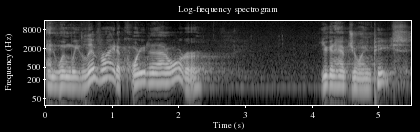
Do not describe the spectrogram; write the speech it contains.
And when we live right according to that order, you're going to have joy and peace.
